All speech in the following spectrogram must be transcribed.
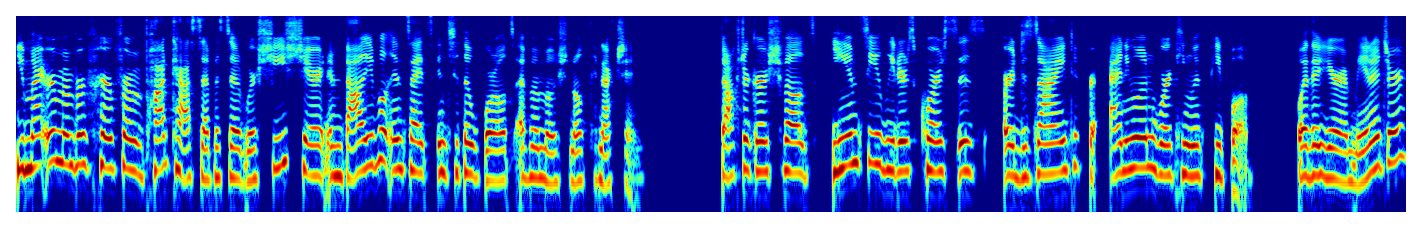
You might remember her from a podcast episode where she shared invaluable insights into the world of emotional connection. Dr. Gershfeld's EMC Leaders courses are designed for anyone working with people, whether you're a manager,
